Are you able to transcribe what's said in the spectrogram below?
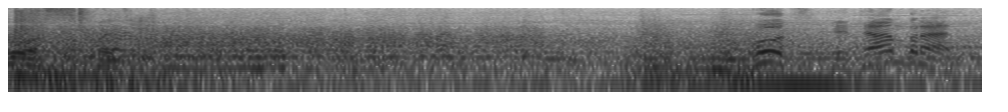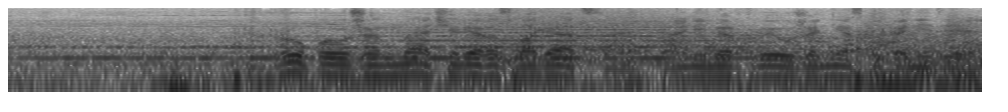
Господи. Вудс, ты там, брат? Группы уже начали разлагаться. Они мертвы уже несколько недель.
